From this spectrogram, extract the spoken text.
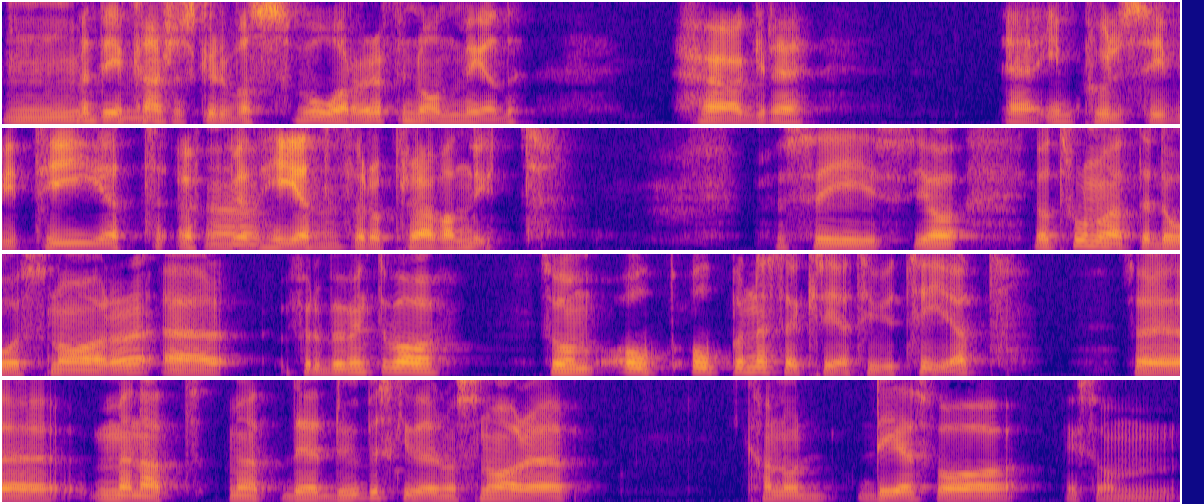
Mm, Men det mm. kanske skulle vara svårare för någon med högre eh, impulsivitet, öppenhet ja, ja. för att pröva nytt. Precis, jag, jag tror nog att det då snarare är, för det behöver inte vara, så om op openness är kreativitet, så är det, men, att, men att det du beskriver nog snarare kan nog dels vara liksom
